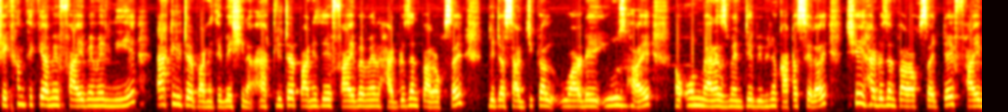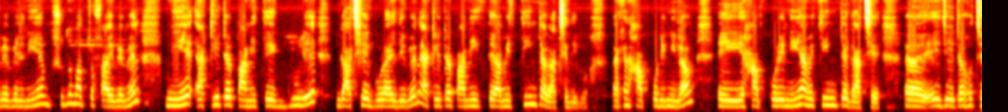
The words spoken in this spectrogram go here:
সেখান থেকে আমি ফাইভ এম নিয়ে এক লিটার পানিতে, বেশি না, এক লিটার পানিতে five M L hydrogen peroxide যেটা সার্জিক্যাল ওয়ার্ডে ইউজ হয় ওন ম্যানেজমেন্টে বিভিন্ন কাটা সেরায় সেই হাইড্রোজেন পার অক্সাইডটাই ফাইভ এম নিয়ে শুধুমাত্র ফাইভ এম নিয়ে এক লিটার পানিতে গুলে গাছের গোড়ায় দেবেন। এক লিটার পানিতে আমি তিনটা গাছে দিব। দেখেন হাফ করে নিলাম। এই হাফ করে নিয়ে আমি তিনটে গাছে এই যে এটা হচ্ছে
